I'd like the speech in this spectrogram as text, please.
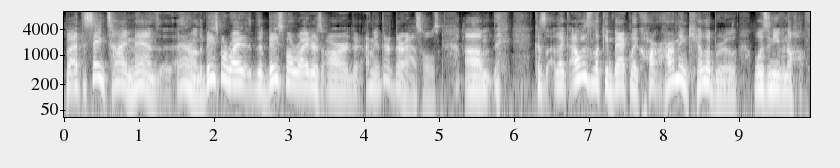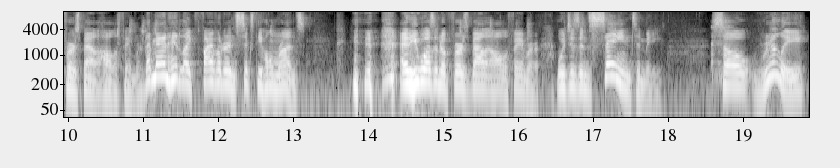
but at the same time, man, I don't know. The baseball writer, the baseball writers are, I mean, they're they're assholes. Um, because like I was looking back, like Har- Harmon Killebrew wasn't even a first ballot Hall of Famer. That man hit like 560 home runs, and he wasn't a first ballot Hall of Famer, which is insane to me. So really,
